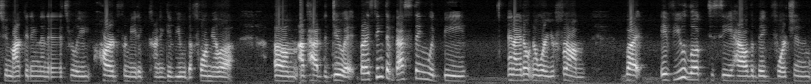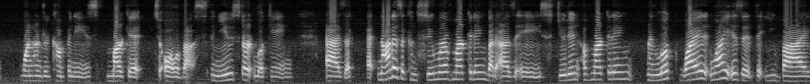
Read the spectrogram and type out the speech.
to marketing that it's really hard for me to kind of give you the formula. Um, I've had to do it. But I think the best thing would be, and I don't know where you're from, but if you look to see how the big Fortune 100 companies market to all of us. And you start looking as a not as a consumer of marketing but as a student of marketing. And look why why is it that you buy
